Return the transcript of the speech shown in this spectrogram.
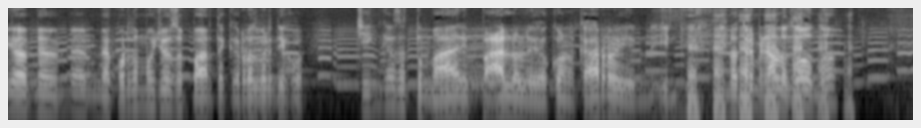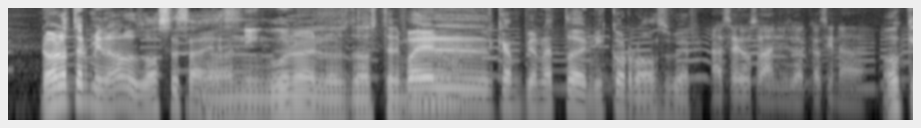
yo me, me- me acuerdo mucho de esa parte que Rosberg dijo, chingas a tu madre, y palo, le dio con el carro y, y- y no terminaron los dos, ¿no? No lo terminaron los dos esa No, vez. ninguno de los dos terminó. Fue el campeonato de Nico Rosberg. Hace dos años, ya casi nada. Ok,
